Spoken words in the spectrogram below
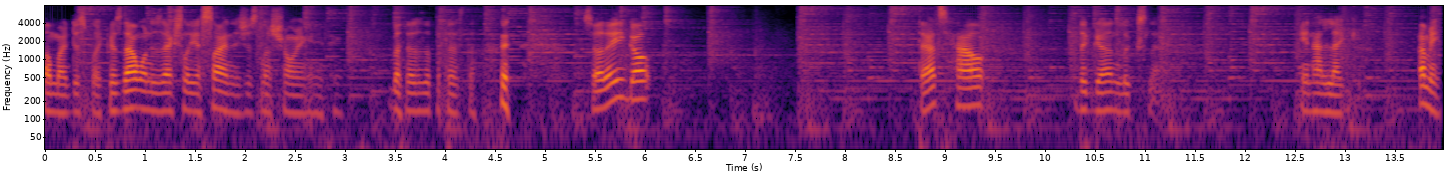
on my display. Because that one is actually a sign, it's just not showing anything. Bethesda, Bethesda. So there you go. That's how the gun looks like. And I like it. I mean,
